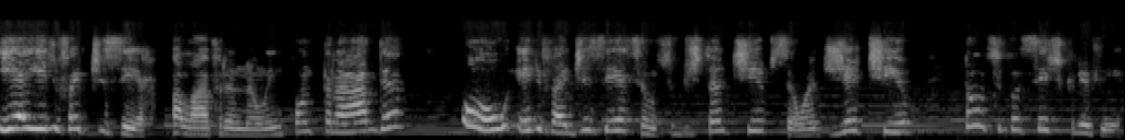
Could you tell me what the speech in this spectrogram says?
E aí ele vai dizer palavra não encontrada, ou ele vai dizer se é um substantivo, se é um adjetivo. Então, se você escrever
